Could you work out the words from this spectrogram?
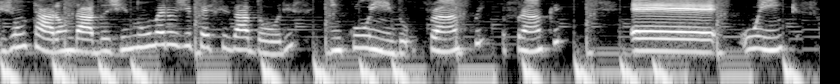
juntaram dados de números de pesquisadores, incluindo Frank, Frank é, Winks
